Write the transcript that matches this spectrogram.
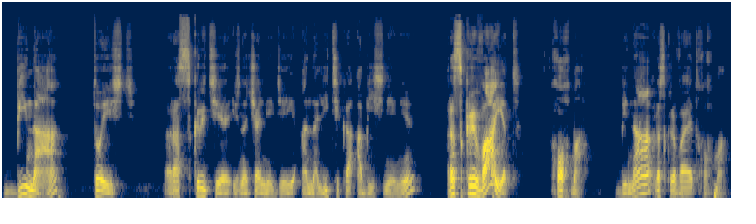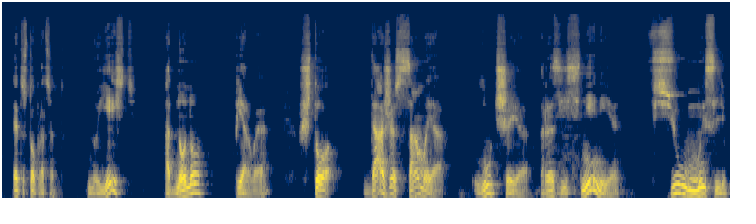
бина, то есть раскрытие изначальной идеи, аналитика, объяснение, раскрывает хохма. Бина раскрывает хохма. Это сто процентов. Но есть одно но. Первое, что даже самое лучшее разъяснение всю мысль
